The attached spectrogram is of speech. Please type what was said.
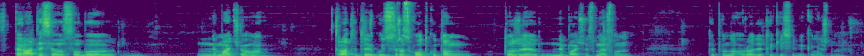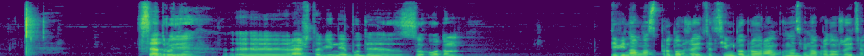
впиратися особо нема чого. Тратити якусь розходку там теж не бачу смислу. Типу нагороди такі собі, звісно. Все, друзі. Е, Решта війни буде згодом. Війна в нас продовжується. Всім доброго ранку. У нас війна продовжується.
